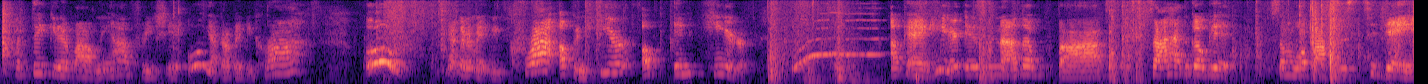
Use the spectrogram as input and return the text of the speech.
for thinking about me. I appreciate it. Ooh, y'all gonna make me cry. Ooh, y'all gonna make me cry up in here, up in here. Ooh. Okay, here is another box. So I had to go get some more boxes today.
